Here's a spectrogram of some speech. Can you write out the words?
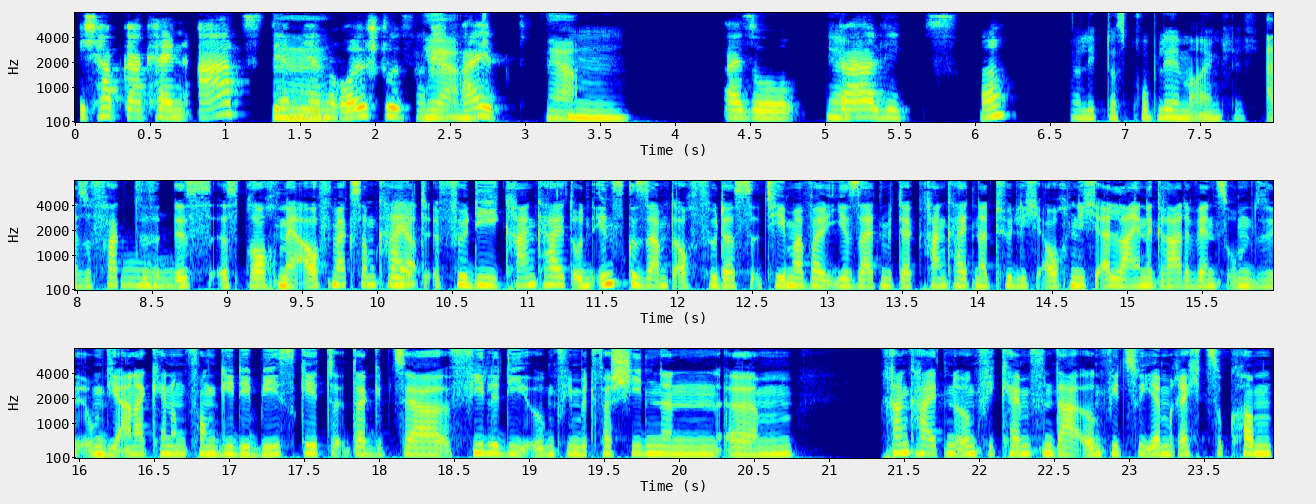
ich habe gar keinen Arzt, der mhm. mir einen Rollstuhl verschreibt. Ja. ja. Mhm. Also ja. da liegt's. Ne? Da liegt das Problem eigentlich. Also Fakt mhm. ist, es braucht mehr Aufmerksamkeit ja. für die Krankheit und insgesamt auch für das Thema, weil ihr seid mit der Krankheit natürlich auch nicht alleine, gerade wenn es um, um die Anerkennung von GDBs geht. Da gibt's ja viele, die irgendwie mit verschiedenen ähm, Krankheiten irgendwie kämpfen, da irgendwie zu ihrem Recht zu kommen.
